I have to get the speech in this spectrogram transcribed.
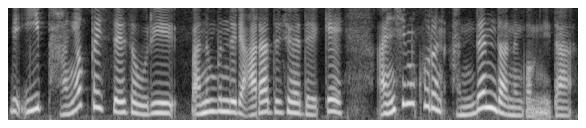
근데 이 방역 패스 에서 우리 많은 분들이 알아두셔야 될 게 안심콜은 안 된다는 겁니다.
